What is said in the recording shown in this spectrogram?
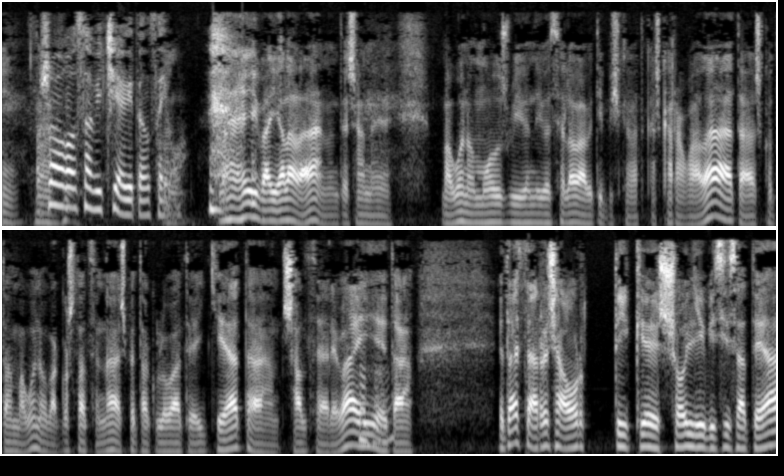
Oso gauza bitxia egiten zaigu. bai, bai, ala da, esan, e, ba, bueno, modus bidendi bezala, ba, beti pixka bat kaskarragoa da, eta askotan, ba, bueno, ba, kostatzen da, espetakulo bat eikia, eta saltzea ere bai, eta, eta ez da, erresa hortik eh, soili bizizatea,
